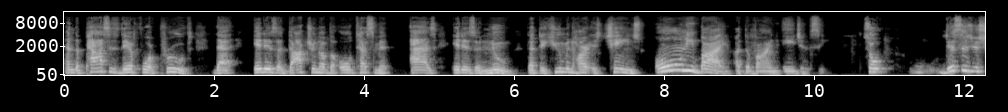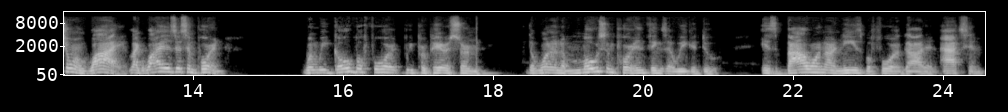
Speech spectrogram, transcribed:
And the passage therefore proves that it is a doctrine of the Old Testament as it is anew, that the human heart is changed only by a divine agency. So this is just showing why. Like, why is this important? When we go before we prepare a sermon, the one of the most important things that we could do is bow on our knees before God and ask Him,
